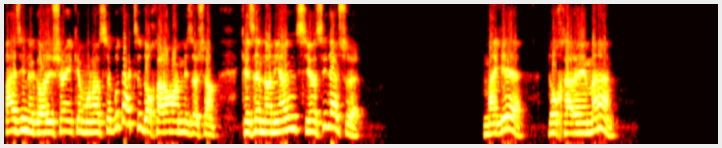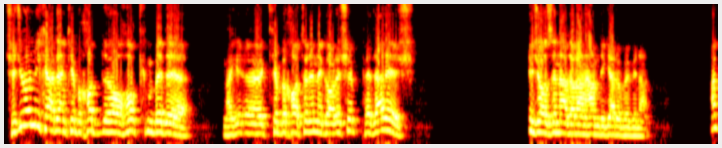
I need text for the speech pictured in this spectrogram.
بعضی نگارش هایی که مناسب بود عکس دخترام هم میذاشتم که زندانیان سیاسی در سوئد. مگه دخترای من. چجور می‌کردن که بخواد حکم بده؟ مگه که به خاطر نگارش پدرش اجازه ندارن همدیگر رو ببینن. من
